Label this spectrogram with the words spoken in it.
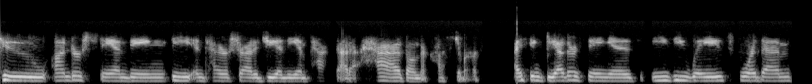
to understanding the entire strategy and the impact that it has on the customer. I think the other thing is easy ways for them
